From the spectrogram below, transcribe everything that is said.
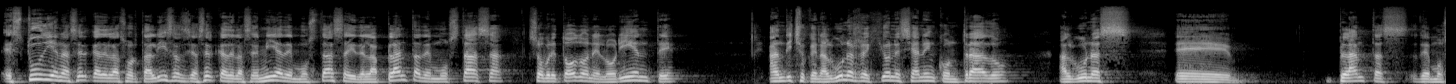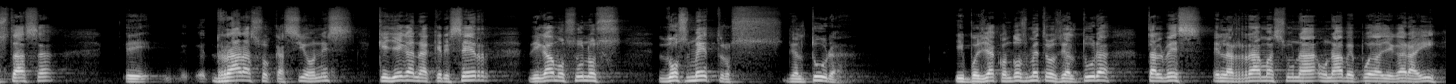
estudian acerca de las hortalizas y acerca de la semilla de mostaza y de la planta de mostaza, sobre todo en el oriente, han dicho que en algunas regiones se han encontrado algunas eh, plantas de mostaza, eh, raras ocasiones, que llegan a crecer, digamos, unos dos metros de altura y pues ya con dos metros de altura, tal vez en las ramas una, un ave pueda llegar ahí.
